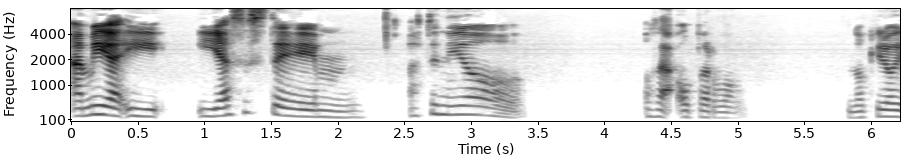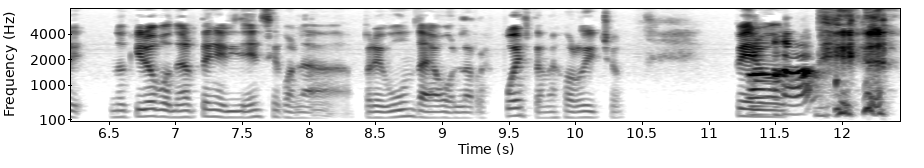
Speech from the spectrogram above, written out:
amiga, y, y has este, has tenido, o sea, o oh, perdón, no quiero, no quiero ponerte en evidencia con la pregunta o la respuesta, mejor dicho. Pero,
